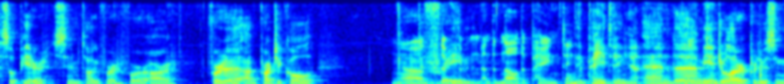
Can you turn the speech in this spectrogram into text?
so Peter, cinematographer for our for a, a project called Uh, The frame? The, the, no, the painting. The Painting, Painting, yeah. and uh, me and Jewel are producing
